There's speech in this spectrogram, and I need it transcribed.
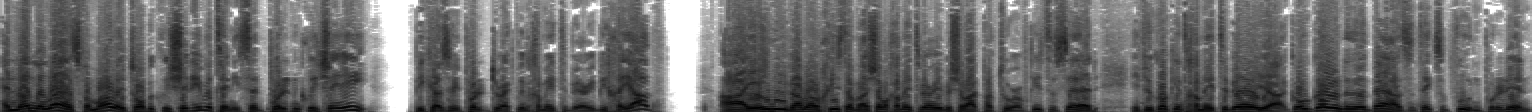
And nonetheless, Famale told the Klisheni he said, put it in Klisheni, because if he put it directly in Chamei Tiberia, be chayav. Ah, Yeni Vama Vashem Chamei Patur. Avchista said, if you cook in Chamei Tiberia, go, go into the baths and take some food and put it in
